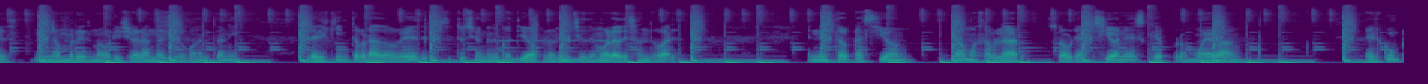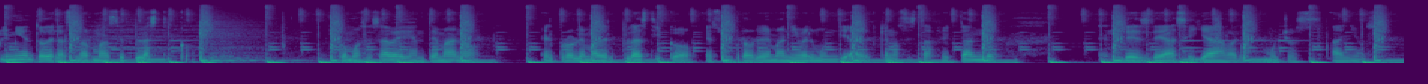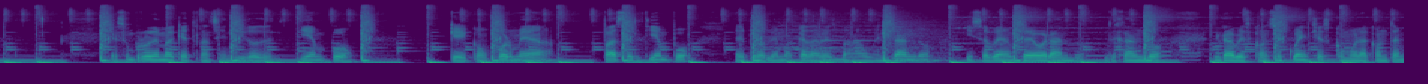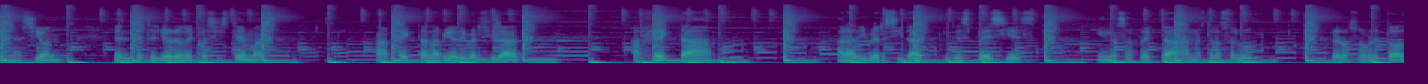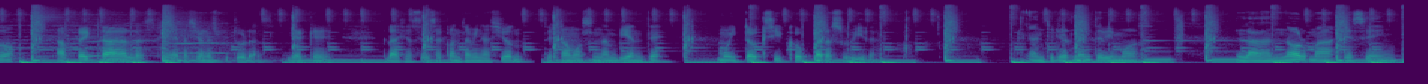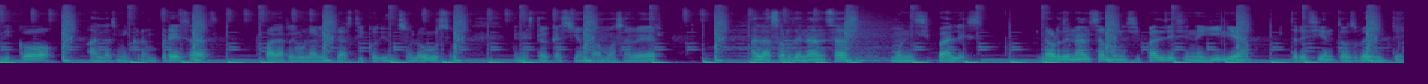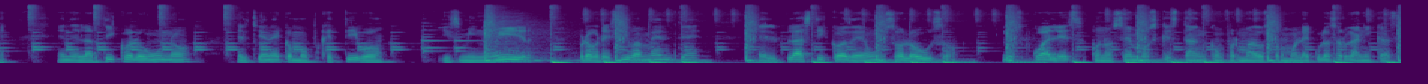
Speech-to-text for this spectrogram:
noches, mi nombre es Mauricio Aranda Diego Anthony, del quinto grado B de la institución educativa Florencia de Mora de Sandoval. En esta ocasión vamos a hablar sobre acciones que promuevan el cumplimiento de las normas de plástico. Como se sabe de antemano, el problema del plástico es un problema a nivel mundial que nos está afectando desde hace ya muchos años. Es un problema que ha trascendido del tiempo, que conforme pasa el tiempo, el problema cada vez va aumentando y se va empeorando, dejando graves consecuencias como la contaminación, el deterioro de ecosistemas, afecta a la biodiversidad, afecta a la diversidad de especies y nos afecta a nuestra salud pero sobre todo afecta a las futuras, ya que gracias a esa contaminación dejamos un ambiente muy tóxico para su vida. Anteriormente vimos la norma que se implicó a las microempresas para regular el plástico de un solo uso. En esta ocasión vamos a ver a las ordenanzas municipales. La ordenanza municipal de Cieneguilla 320 en el artículo 1, él tiene como objetivo disminuir progresivamente el plástico de un solo uso, los cuales conocemos que están conformados por moléculas orgánicas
